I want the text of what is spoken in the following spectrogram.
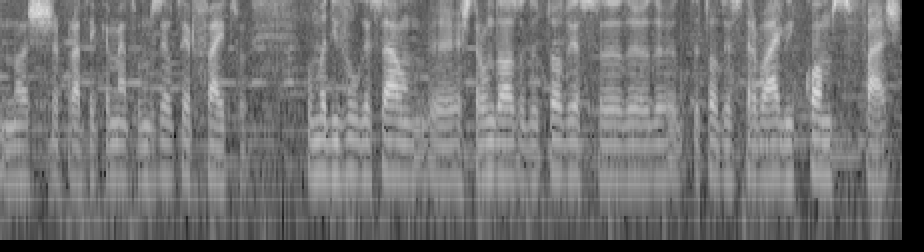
nós praticamente o museu ter feito uma divulgação eh, estrondosa de todo esse, de, de, de todo esse trabalho e como se faz,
